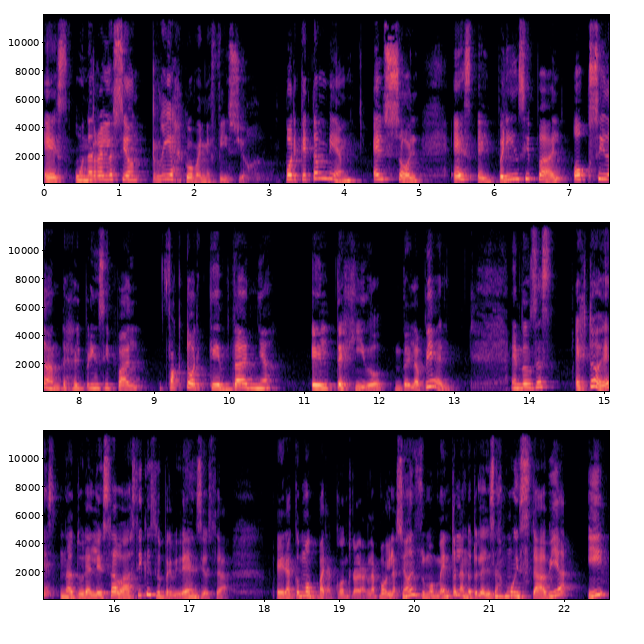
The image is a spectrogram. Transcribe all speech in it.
es una relación riesgo-beneficio, porque también el sol es el principal oxidante, es el principal factor que daña el tejido de la piel. Entonces, esto es naturaleza básica y supervivencia, o sea, era como para controlar la población en su momento, la naturaleza es muy sabia y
